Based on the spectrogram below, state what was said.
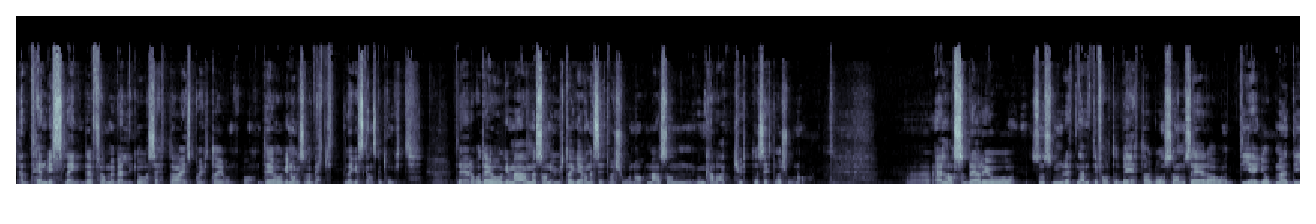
eller til en viss lengde før vi velger å sette ei sprøyte i rumpa. Det er òg noe som vektlegges ganske tungt. Det er det. Og det er òg mer med sånn utagerende situasjoner. Mer sånn kalle akutte situasjoner. Uh, Ellers så blir det jo, sånn som det er nevnt i forhold til vedtak og sånn, så er det de jeg jobber med, de,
